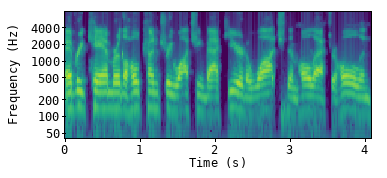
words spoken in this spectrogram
every camera, the whole country watching back here to watch them hole after hole. And,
